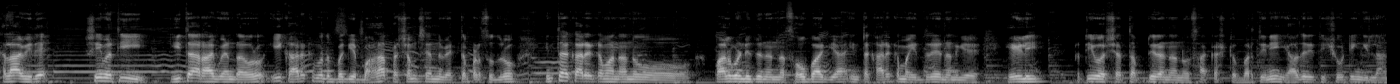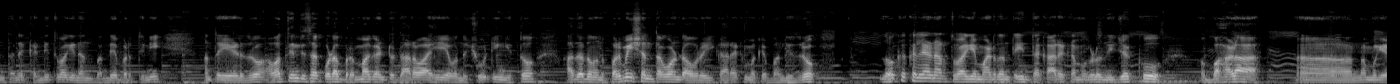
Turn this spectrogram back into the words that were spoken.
ಕಲಾವಿದೆ ಶ್ರೀಮತಿ ಗೀತಾ ರಾಘವೇಂದ್ರ ಅವರು ಈ ಕಾರ್ಯಕ್ರಮದ ಬಗ್ಗೆ ಬಹಳ ಪ್ರಶಂಸೆಯನ್ನು ವ್ಯಕ್ತಪಡಿಸಿದ್ರು. ಇಂಥ ಕಾರ್ಯಕ್ರಮ ನಾನು ಪಾಲ್ಗೊಂಡಿದ್ದು ನನ್ನ ಸೌಭಾಗ್ಯ. ಇಂಥ ಕಾರ್ಯಕ್ರಮ ಇದ್ದರೆ ನನಗೆ ಹೇಳಿ, ಪ್ರತಿ ವರ್ಷ ತಪ್ಪದಿರ ನಾನು ಸಾಕಷ್ಟು ಬರ್ತೀನಿ. ಯಾವುದೇ ರೀತಿ ಶೂಟಿಂಗ್ ಇಲ್ಲ ಅಂತಲೇ ಖಂಡಿತವಾಗಿ ನಾನು ಬಂದೇ ಬರ್ತೀನಿ ಅಂತ ಹೇಳಿದ್ರು. ಅವತ್ತಿನ ದಿವಸ ಕೂಡ ಬ್ರಹ್ಮಗಂಟು ಧಾರಾವಾಹಿಯ ಒಂದು ಶೂಟಿಂಗ್ ಇತ್ತು. ಅದನ್ನು ಒಂದು ಪರ್ಮಿಷನ್ ತಗೊಂಡು ಅವರು ಈ ಕಾರ್ಯಕ್ರಮಕ್ಕೆ ಬಂದಿದ್ದರು ಲೋಕ ಕಲ್ಯಾಣಾರ್ಥವಾಗಿ ಮಾಡಿದಂಥ ಇಂಥ ಕಾರ್ಯಕ್ರಮಗಳು ನಿಜಕ್ಕೂ ಬಹಳ ನಮಗೆ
